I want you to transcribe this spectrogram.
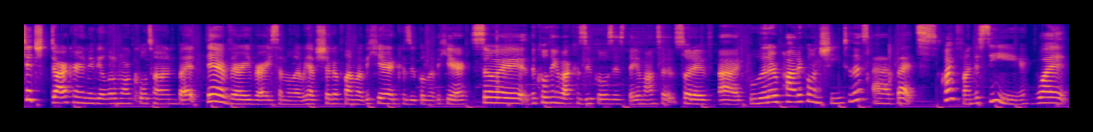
titch darker and maybe a little more cool tone, but they're very, very similar. We have Sugar Plum over here and Kazookles over here. So the cool thing about Kazookles is the amount of sort of uh, glitter particle and sheen to this, uh, but quite fun to see what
